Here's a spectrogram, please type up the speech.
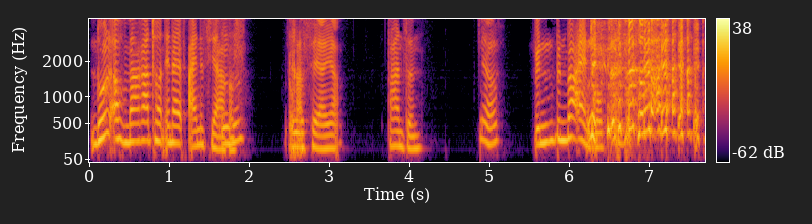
null auf Marathon innerhalb eines Jahres. Mhm. Krass. Ungefähr, ja. Wahnsinn. Ja. Bin, bin beeindruckt.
